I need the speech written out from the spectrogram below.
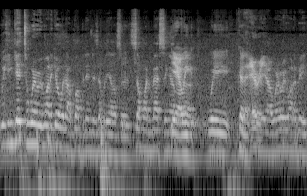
we can get to where we want to go without bumping into somebody else or someone messing up. Yeah, we the, we because the area where we want to be.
